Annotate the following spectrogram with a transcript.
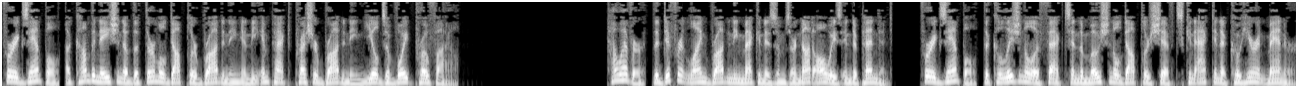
For example, a combination of the thermal Doppler broadening and the impact pressure broadening yields a Voigt profile. However, the different line broadening mechanisms are not always independent. For example, the collisional effects and the motional Doppler shifts can act in a coherent manner,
